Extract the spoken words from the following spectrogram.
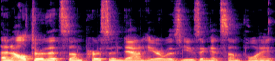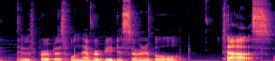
an altar that some person down here was using at some point whose purpose will never be discernible to us.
